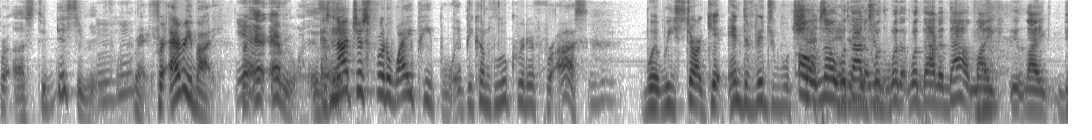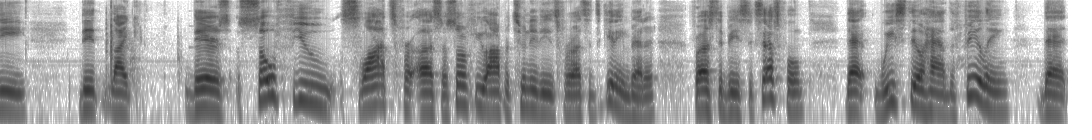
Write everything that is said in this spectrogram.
for us to disagree with one mm-hmm. another. Right. For everybody. For e- everyone. It's not just for the white people. It becomes lucrative for us. Mm-hmm. When we start get individual Oh checks. no, without individual- with, with, without a doubt. Like mm-hmm. like the the like there's so few slots for us or so few opportunities for us. It's getting better for us to be successful that we still have the feeling that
